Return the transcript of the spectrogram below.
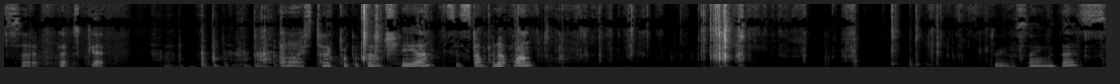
So let's get a nice tag topper punch here. This is Stampin' Up one. Do the same with this.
